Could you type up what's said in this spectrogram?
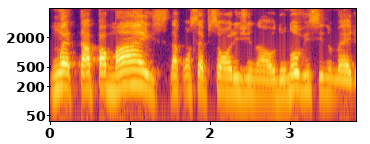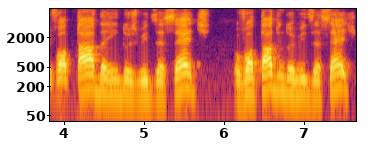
uma etapa a mais na concepção original do novo ensino médio, votada em 2017, ou votado em 2017,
